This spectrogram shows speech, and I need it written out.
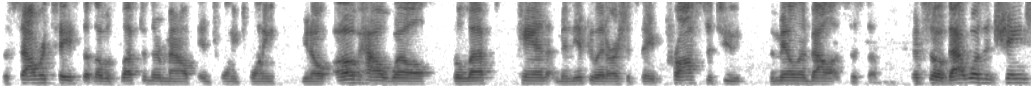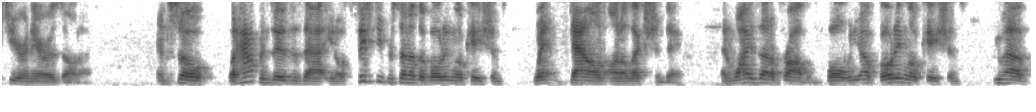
the sour taste that was left in their mouth in 2020, you know, of how well the left can manipulate, or I should say, prostitute the mail in ballot system. And so that wasn't changed here in Arizona. And so what happens is is that you know 60% of the voting locations went down on election day. And why is that a problem? Well, when you have voting locations, you have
